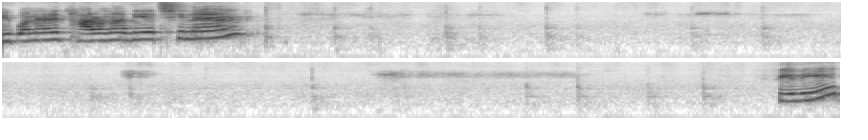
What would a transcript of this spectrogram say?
বিপণনের ধারণা দিয়েছিলেন। Philip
